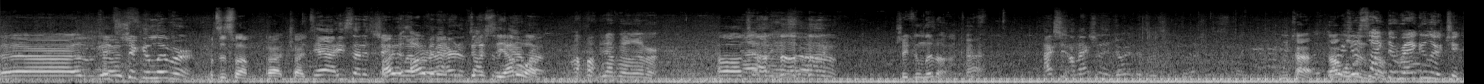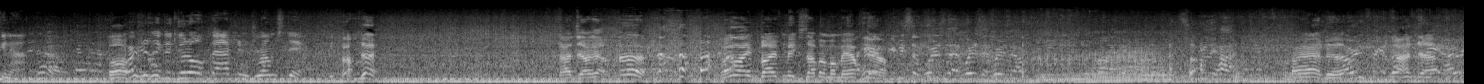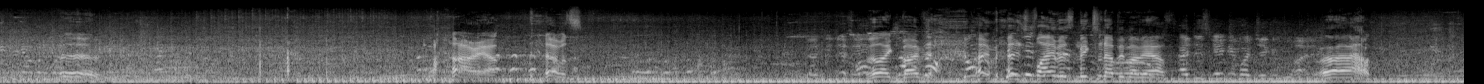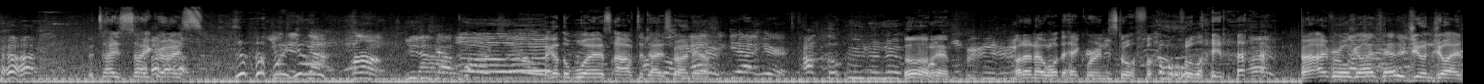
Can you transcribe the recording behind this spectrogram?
Uh, let's. It's chicken liver. What's this one? All right, try. it. Yeah, he said it's I, chicken I liver. haven't heard even him finished talk the other one. Oh, definitely liver. Oh, it's Chicken liver. Okay. Actually, I'm actually enjoying this. It's delicious. Okay. That Or one just like the regular chicken out. Oh. Or just like the good old fashioned drumstick. No, jug it. Ugh. We're like both mixed up in my mouth Here, now. give me some. Where's that? Where's that? Where's that? It's really hot. I can't. I already forgot. Can't I it. already forgot what it was. Ugh. Hurry. That was. We're like both, both those flavors mixing up in my mouth. I just gave you more chicken blood. Wow. It tastes so gross. You just got pumped. You just got pumped. Oh. I got the worst aftertaste right now. Get out here. I'm still eating it. Oh man. I don't know what the heck we're in store for, for later. Alright, overall guys, how did you enjoy it?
